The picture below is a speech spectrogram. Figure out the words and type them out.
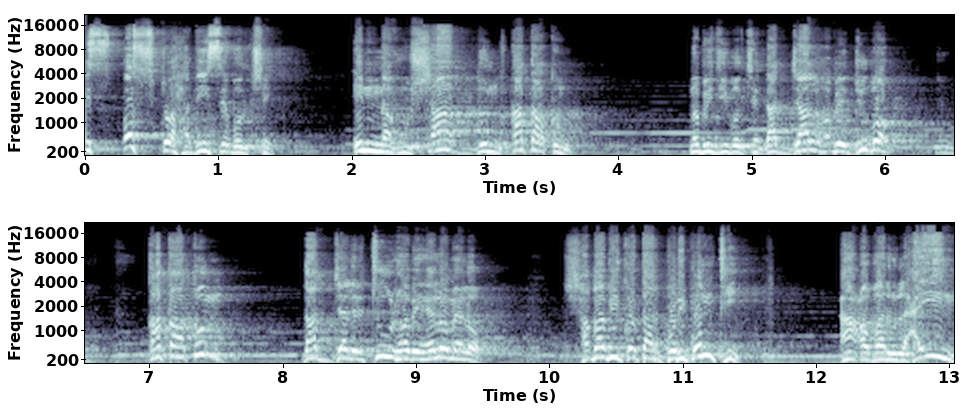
স্পষ্ট হাদিসে বলছে, ইন্নাহু শাদ্দুন কাতাতুন। নবীজি বলছে, দাজ্জাল হবে যুবক, কাতাতুন, দাজ্জালের চুল হবে এলোমেলো, স্বাভাবিকতার পরিপন্থী। আবারুল আইন।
